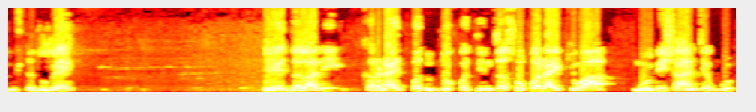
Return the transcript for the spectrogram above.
मिस्टर दुबे? हे दलाली करण्या इतपत उद्योगपतींचं सोपं नाही किंवा मोदी शहांचे बूट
